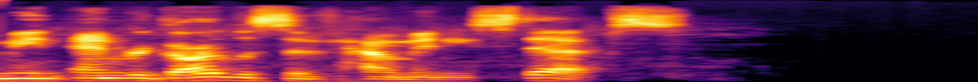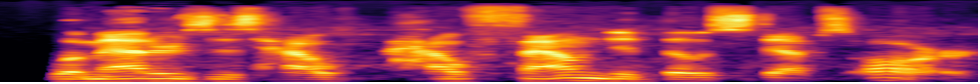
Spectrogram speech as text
I mean, and regardless of how many steps, what matters is how how founded those steps are.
